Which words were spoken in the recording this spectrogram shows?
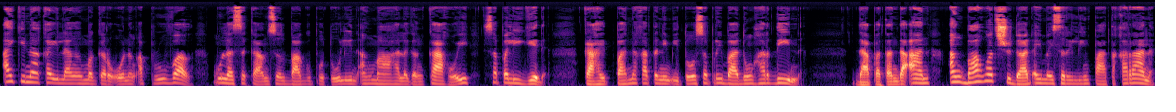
ay kinakailangang magkaroon ng approval mula sa council bago putulin ang mahalagang kahoy sa paligid, kahit pa nakatanim ito sa pribadong hardin. Dapat tandaan, ang bawat syudad ay may sariling patakaran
